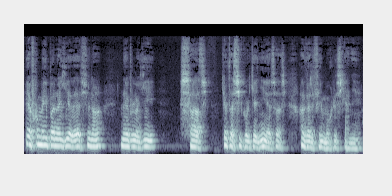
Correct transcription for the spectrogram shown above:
Εύχομαι η Παναγία Δεύσυνα να ευλογεί σας και τας οικογένειές σας αδελφοί μου χριστιανοί.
